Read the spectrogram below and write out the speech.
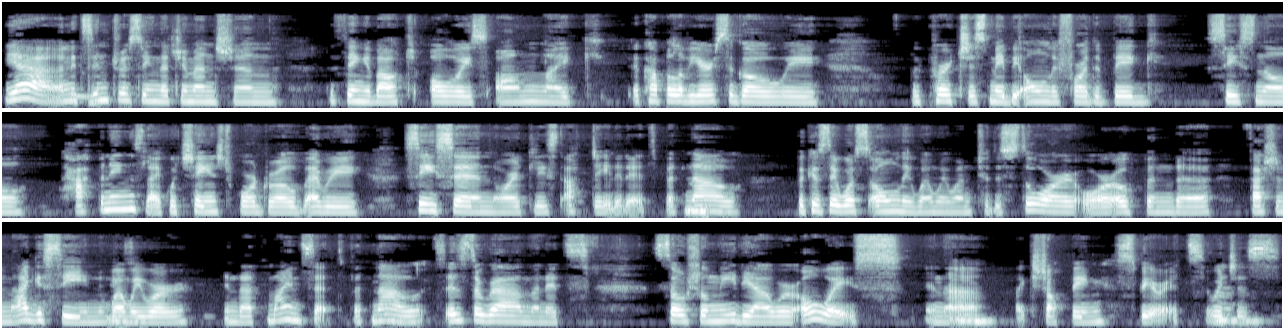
Yeah, and it's interesting that you mention the thing about always on. Like a couple of years ago, we we purchased maybe only for the big seasonal happenings, like we changed wardrobe every season or at least updated it. But now, because it was only when we went to the store or opened a fashion magazine when we mm-hmm. were in that mindset. But now it's Instagram and it's social media. We're always in a mm. like shopping spirit, which mm-hmm. is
